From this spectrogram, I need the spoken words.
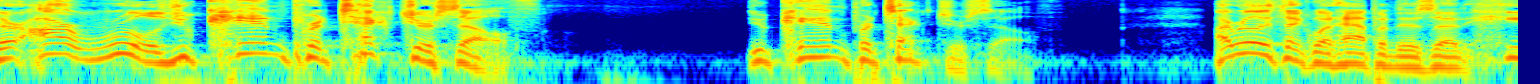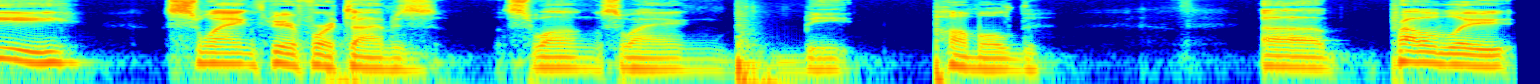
There are rules. You can protect yourself. You can protect yourself. I really think what happened is that he swang three or four times, swung, swang, beat, pummeled. Uh, probably,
